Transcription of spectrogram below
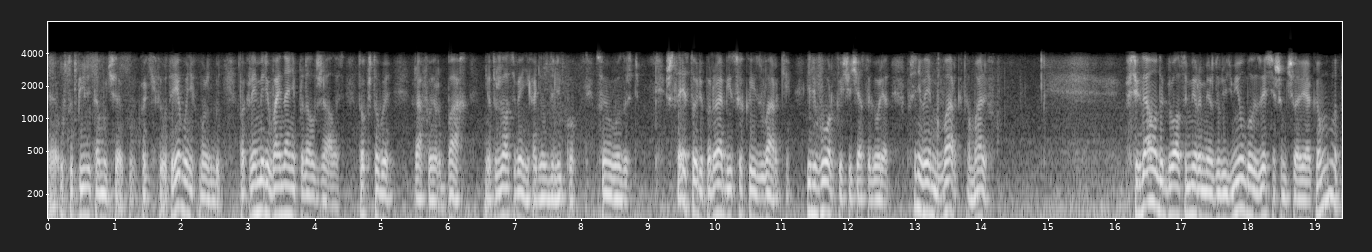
э, уступили тому человеку в каких-то вот требованиях, может быть. По крайней мере, война не продолжалась. Только чтобы Рафаэль Бах не утруждал себя и не ходил далеко в своем возрасте. Шестая история про раби Ицхака из Варки. Или Ворка еще часто говорят. В последнее время Варка, там Альф. Всегда он добивался мира между людьми, он был известнейшим человеком. Вот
